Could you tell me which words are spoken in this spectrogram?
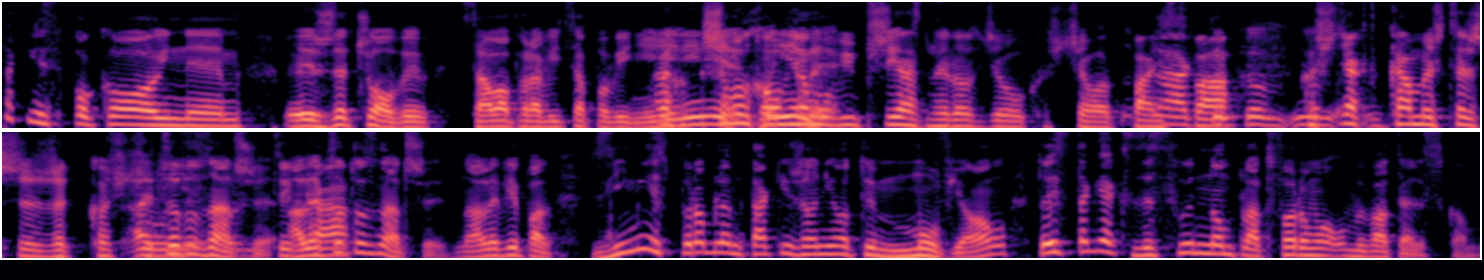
takim spokojnym, y, rzeczowym, cała prawica powie nie, nie, nie, nie. Szymon Hołownia mówi przyjazny rozdział kościoła od no tak, państwa. Tak, tylko, no, Kośniak-Kamysz też, że kościół... Ale co to znaczy? Ale co to znaczy? No ale wie pan, z nimi jest problem taki, że oni o tym mówią, to jest tak jak ze słynną Platformą Obywatelską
